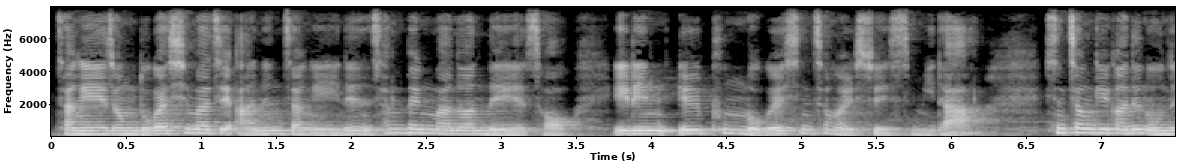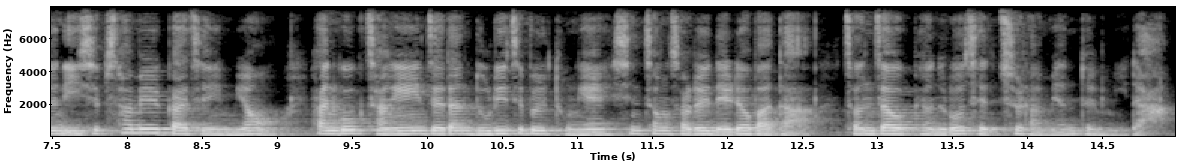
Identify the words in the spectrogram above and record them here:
장애의 정도가 심하지 않은 장애인은 300만원 내에서 1인 1품목을 신청할 수 있습니다. 신청 기간은 오는 23일까지이며 한국장애인재단 누리집을 통해 신청서를 내려받아 전자우편으로 제출하면 됩니다.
